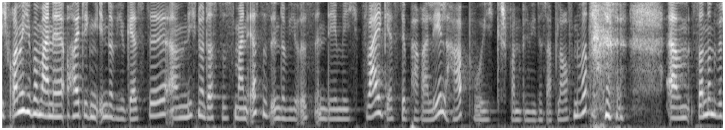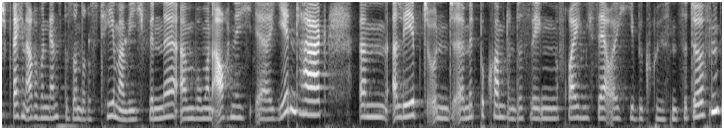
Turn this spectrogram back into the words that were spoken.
Ich freue mich über meine heutigen Interviewgäste. Ähm, nicht nur, dass das mein erstes Interview ist, in dem ich zwei Gäste parallel habe, wo ich gespannt bin, wie das ablaufen wird, ähm, sondern wir sprechen auch über ein ganz besonderes Thema, wie ich finde, ähm, wo man auch nicht äh, jeden Tag ähm, erlebt und äh, mitbekommt. Und deswegen freue ich mich sehr, euch hier begrüßen zu dürfen.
